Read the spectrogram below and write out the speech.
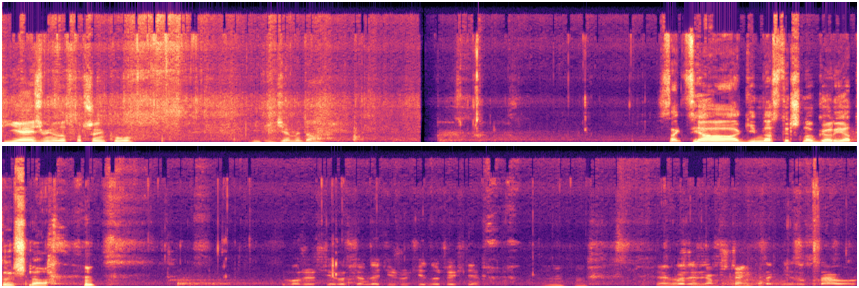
5 minut odpoczynku i idziemy dalej. Sekcja gimnastyczno-geriatryczna. Możesz się rozciągać i rzucić jednocześnie? Ja rozciągam szczękę. Tak nie zostało.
